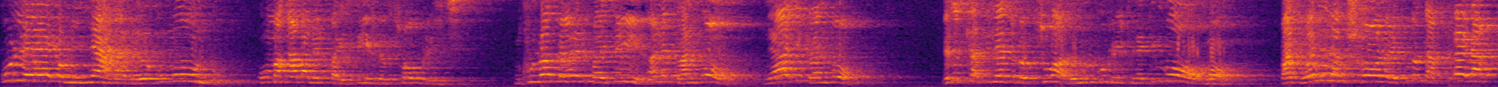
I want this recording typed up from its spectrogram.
kuleyo minyaka leyo umuntu uma aba nelibhayisikili bekuthiwa urich mkhulu wami bekanelibhayisikili ane-grand four ngiyathi i-grand four. Leso sikhathi leso bekuthiwa lo muntu urich netinkomo but wenela kushona lethinto kuphela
